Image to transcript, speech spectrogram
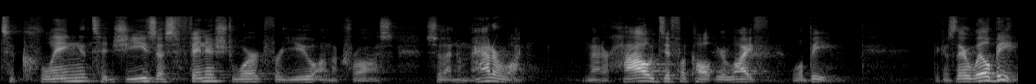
to cling to Jesus' finished work for you on the cross, so that no matter what, no matter how difficult your life will be, because there will be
